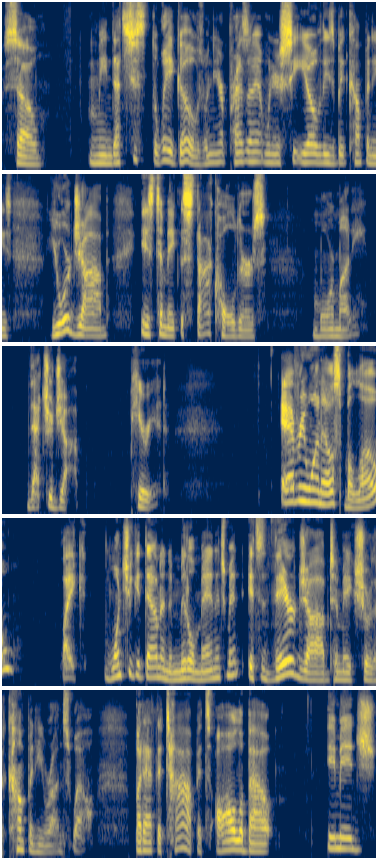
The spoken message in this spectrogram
So, I mean, that's just the way it goes. When you're president, when you're CEO of these big companies, your job is to make the stockholders more money. That's your job period. Everyone else below, like once you get down into middle management, it's their job to make sure the company runs well. But at the top, it's all about image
